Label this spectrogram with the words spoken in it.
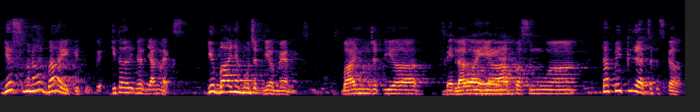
dia sebenarnya baik gitu. Kita lihat Young Lex. Dia banyak ngucap dia men. Banyak ngucap dia Bad lagunya boy, ya. apa semua. Tapi lihat sekarang.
